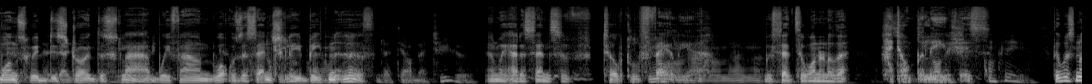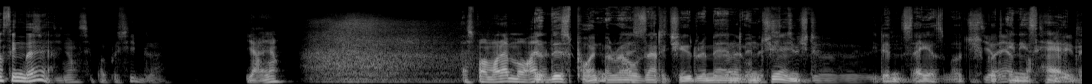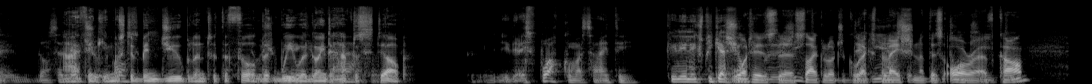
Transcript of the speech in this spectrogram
Once we'd destroyed the slab, we found what was essentially beaten earth. And we had a sense of total failure. We said to one another, I don't believe this. There was nothing there. At this point, Morel's attitude remained unchanged. He didn't say as much, but in his head, I think he must have been jubilant at the thought that we were going to have to stop. What is the psychological explanation of this aura of calm?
